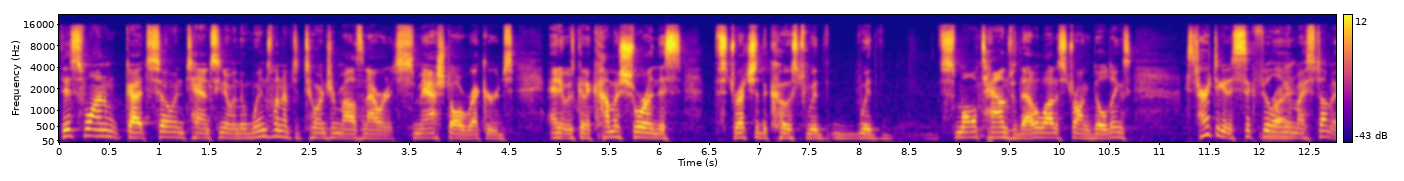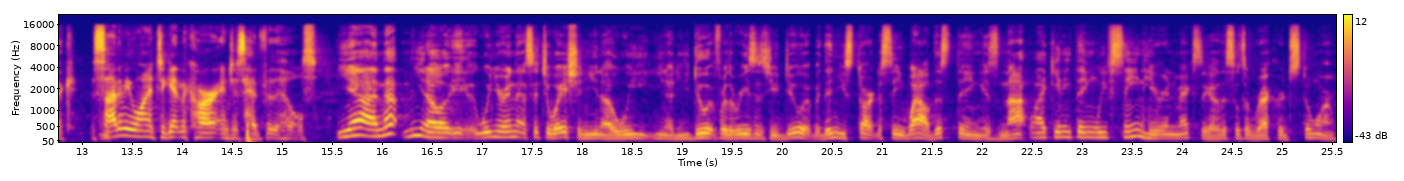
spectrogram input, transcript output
This one got so intense, you know, when the winds went up to 200 miles an hour and it smashed all records, and it was going to come ashore on this stretch of the coast with with small towns without a lot of strong buildings. I started to get a sick feeling right. in my stomach. The side of me wanted to get in the car and just head for the hills. Yeah, and that you know, when you're in that situation, you know, we you know, you do it for the reasons you do it, but then you start to see, wow, this thing is not like anything we've seen here in Mexico. This was a record storm.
